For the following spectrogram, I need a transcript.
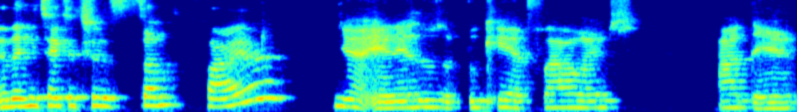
and then he takes her to some fire. Yeah, and it was a bouquet of flowers out there.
